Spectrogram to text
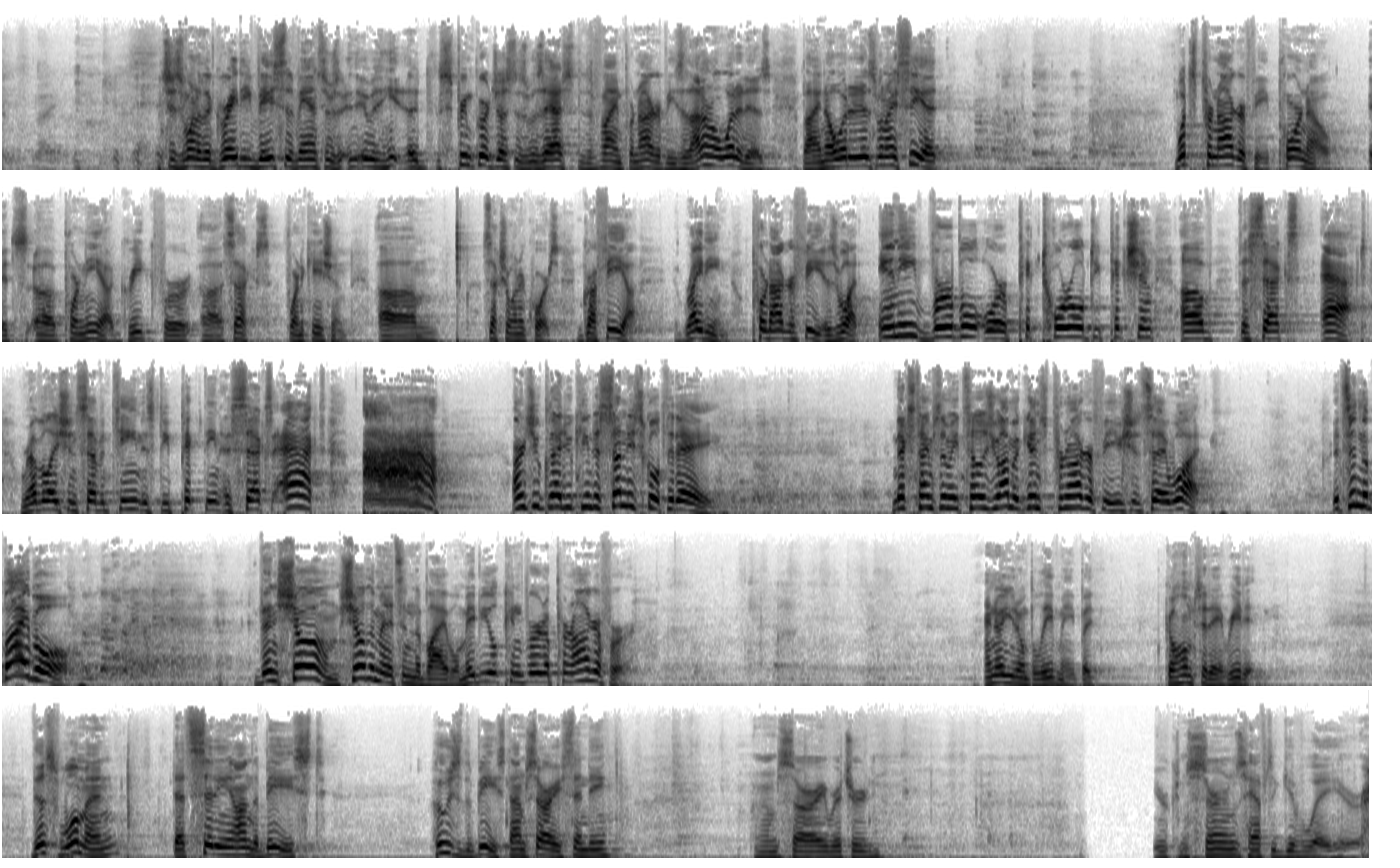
Which is one of the great evasive answers. It was, he, a Supreme Court justice was asked to define pornography. He says, I don't know what it is, but I know what it is when I see it. What's pornography? Porno. It's uh, porneia, Greek for uh, sex, fornication, um, sexual intercourse. Graphia, writing. Pornography is what? Any verbal or pictorial depiction of the sex act. Revelation 17 is depicting a sex act. Ah! Aren't you glad you came to Sunday school today? Next time somebody tells you I'm against pornography, you should say, What? It's in the Bible. then show them. Show them it's in the Bible. Maybe you'll convert a pornographer. I know you don't believe me, but go home today, read it. This woman that's sitting on the beast, who's the beast? I'm sorry, Cindy. I'm sorry, Richard. Your concerns have to give way here.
